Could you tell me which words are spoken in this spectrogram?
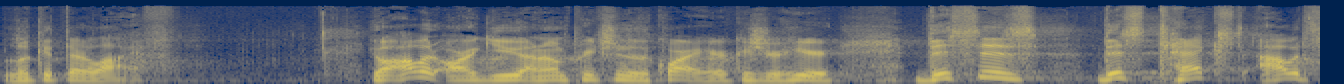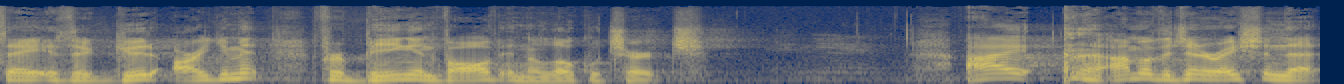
look at their life. You know, I would argue, and I'm preaching to the choir here because you're here. This is this text, I would say, is a good argument for being involved in the local church. I, I'm of the generation that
